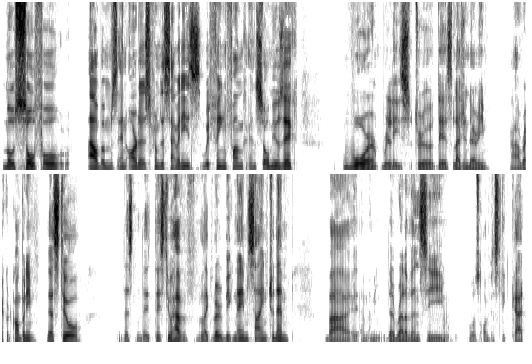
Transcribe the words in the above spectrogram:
most soulful albums and artists from the 70s within funk and soul music were released through this legendary uh, record company. They're still they, they still have like very big names signed to them, but I mean the relevancy was obviously cut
